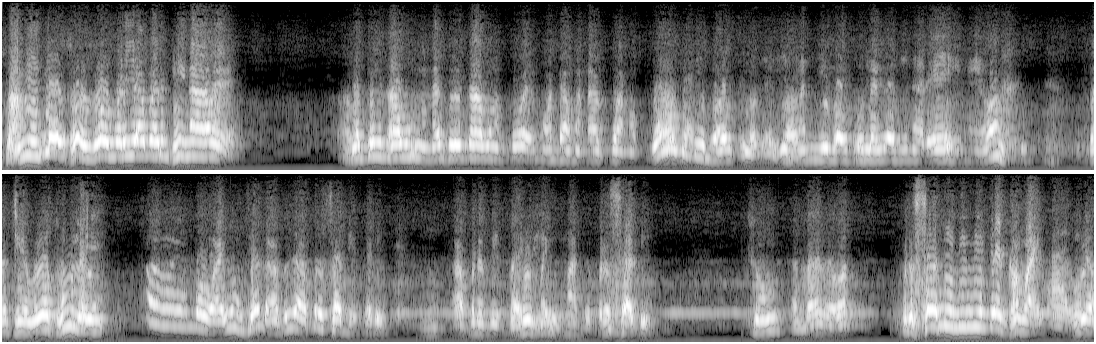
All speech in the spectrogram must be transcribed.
સ્વામી કે સો સો બળિયા બરફી ના આવે. નથી ખાવું નથી ખાવું તોય મોઢામાં નાખવાનો કોઈ ભાવ થયો મનજી ભાવ વિના રે નહીં પછી ઓછું લઈ. બહુ આવ્યું છે આપણે પ્રસાદી કરી આપડે બી ભાઈ મહિમા છે પ્રસાદી. શું? પ્રસાદી નિમિત્તે ખવાય.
